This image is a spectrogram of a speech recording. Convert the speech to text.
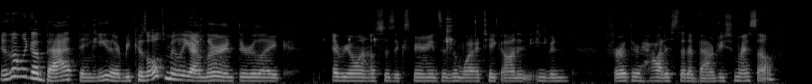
It's not like a bad thing either because ultimately I learned through like everyone else's experiences and what I take on and even further how to set up boundaries for myself.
